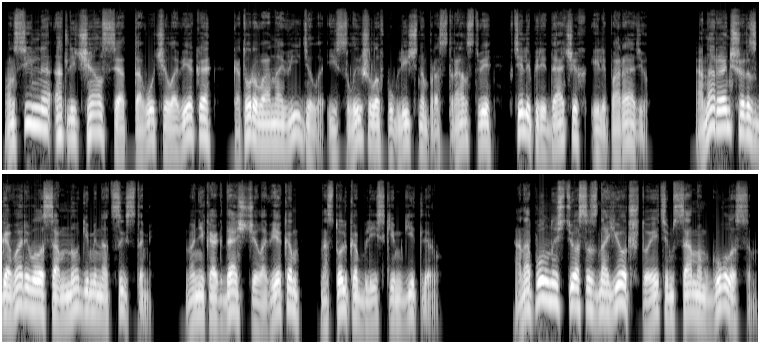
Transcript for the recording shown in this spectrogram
Он сильно отличался от того человека, которого она видела и слышала в публичном пространстве, в телепередачах или по радио. Она раньше разговаривала со многими нацистами, но никогда с человеком, настолько близким Гитлеру. Она полностью осознает, что этим самым голосом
